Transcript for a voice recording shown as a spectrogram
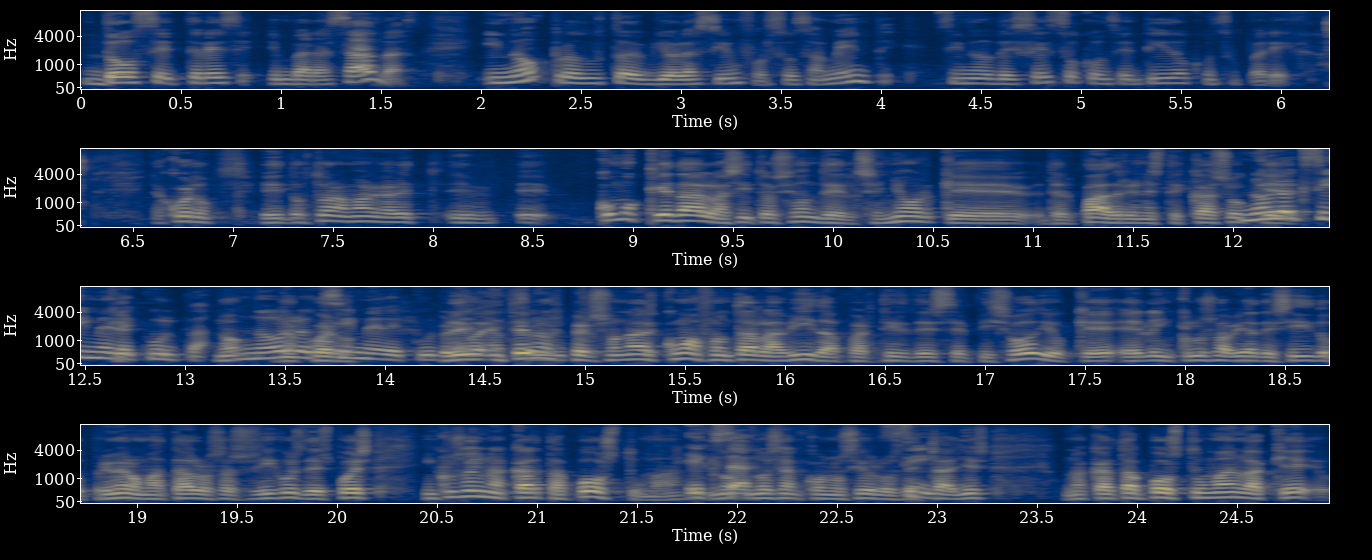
12, 13 embarazadas. Y no producto de violación forzosamente, sino de sexo consentido con su pareja. De acuerdo. Eh, doctora Margaret, eh, eh, ¿Cómo queda la situación del señor, que, del padre en este caso? No lo exime de culpa, no, lo exime de culpa. Pero digo, en, términos personales, ¿cómo afrontar la vida a partir de este episodio? Que él incluso había decidido primero matarlos a sus hijos, después incluso hay una carta póstuma, no, no, se han conocido los detalles, una carta póstuma en la que,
